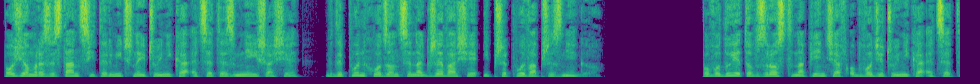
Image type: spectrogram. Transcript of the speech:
Poziom rezystancji termicznej czujnika ECT zmniejsza się, gdy płyn chłodzący nagrzewa się i przepływa przez niego. Powoduje to wzrost napięcia w obwodzie czujnika ECT,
